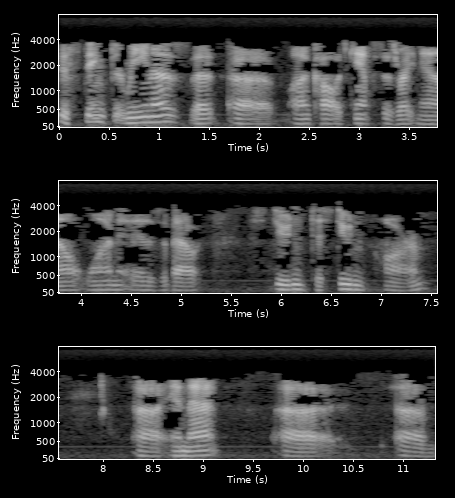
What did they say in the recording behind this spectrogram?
distinct arenas that uh, on college campuses right now. One is about student to student harm, uh, and that uh, um,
